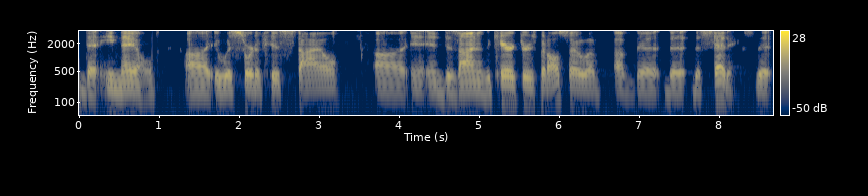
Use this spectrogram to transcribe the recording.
that he nailed. Uh, it was sort of his style uh, and, and, design of the characters, but also of of the the the settings that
